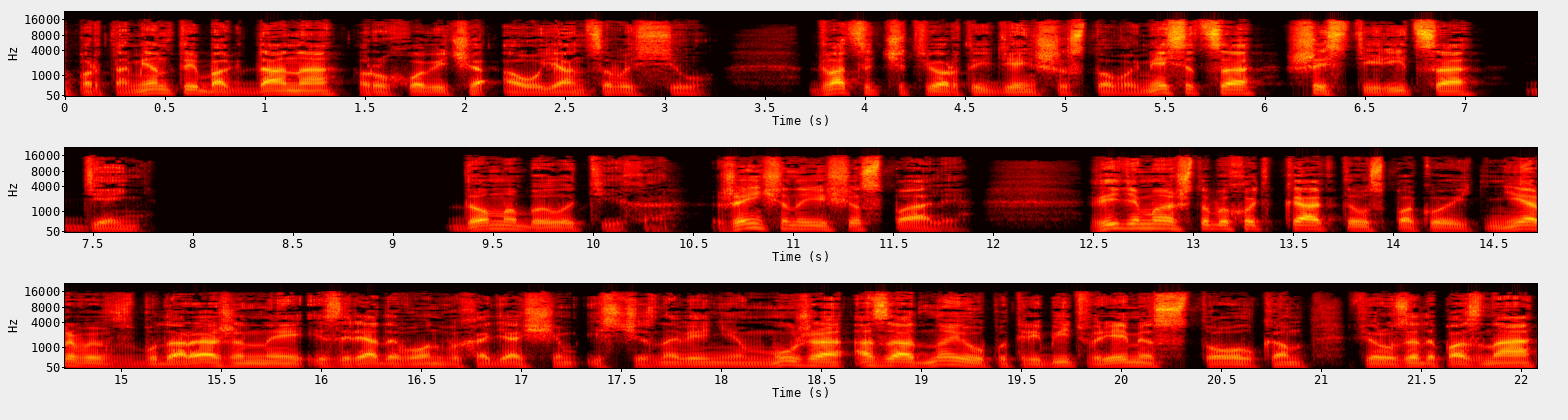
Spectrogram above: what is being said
Апартаменты Богдана Руховича Ауянцева-Сю. 24-й день шестого месяца, шестерица, день. Дома было тихо. Женщины еще спали. Видимо, чтобы хоть как-то успокоить нервы, взбудораженные из ряда вон выходящим исчезновением мужа, а заодно и употребить время с толком, Ферузе допоздна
